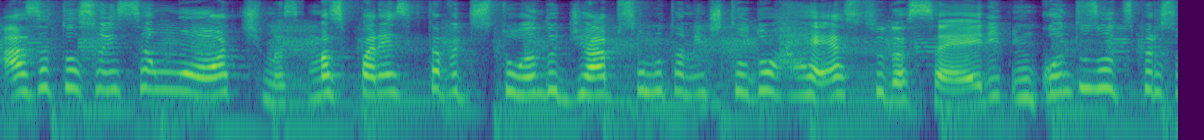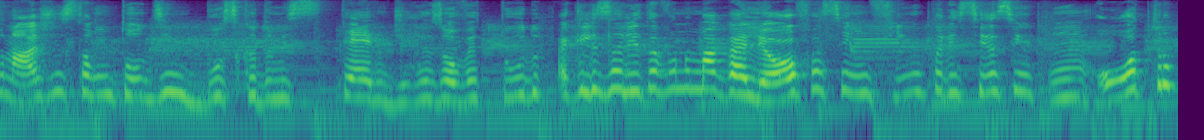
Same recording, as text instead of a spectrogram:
As atuações são ótimas, mas parece que tava destoando de absolutamente todo o resto da série. Enquanto os outros personagens estavam todos em busca do mistério, de resolver tudo, aqueles ali estavam numa galhofa sem assim, fim, parecia assim, um outro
